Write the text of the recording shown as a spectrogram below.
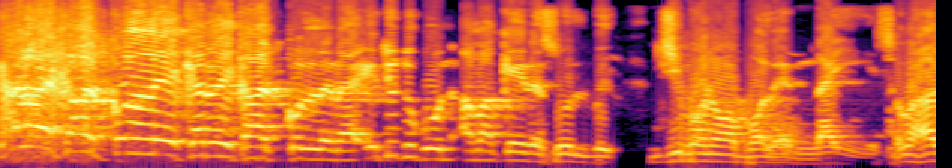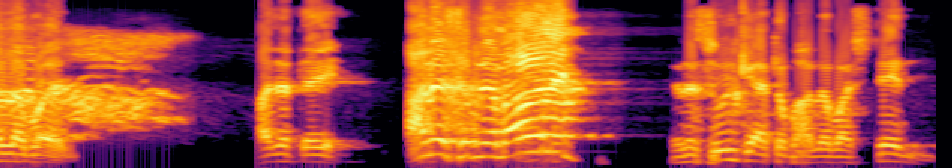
কেন এ কাজ করলে, কেন এ কাজ করলে না? এতটুকুন আমাকে রসুল জীবনও বলেন নাই। সোভাল্লাহ বলেন। হাজরতে আনাস মালিক রসুলকে এত ভালোবাসতেন।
